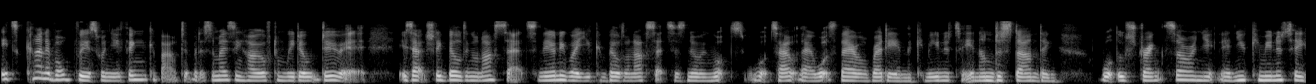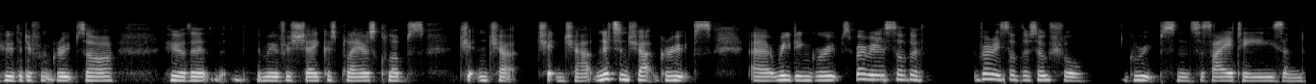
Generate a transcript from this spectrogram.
it's kind of obvious when you think about it, but it's amazing how often we don't do it. Is actually building on assets, and the only way you can build on assets is knowing what's what's out there, what's there already in the community, and understanding what those strengths are in your, in your community, who the different groups are, who are the the movers, shakers, players, clubs, chit and chat, chit and chat, knit and chat groups, uh, reading groups, various other various other social groups and societies and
